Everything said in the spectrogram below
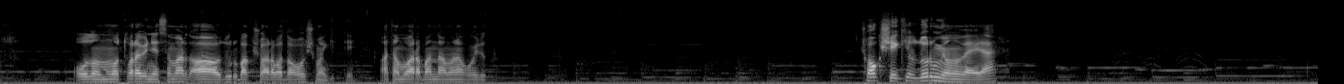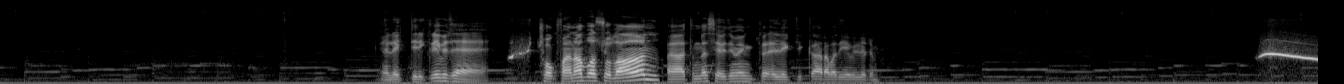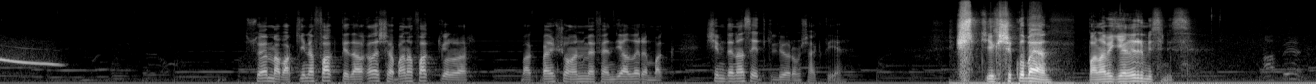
Oğlum motora binesim vardı. Aa dur bak şu araba daha hoşuma gitti. Zaten bu arabanın da amına koyduk. Çok şekil durmuyor mu beyler? Elektrikli bir de. Çok fena basıyor lan. Hayatımda sevdiğim en güzel elektrikli araba diyebilirim. Söyleme bak yine fuck dedi arkadaşlar bana fuck diyorlar. Bak ben şu an hanımefendiyi alırım bak. Şimdi nasıl etkiliyorum şak diye. Şşt yakışıklı bayan. Bana bir gelir misiniz?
